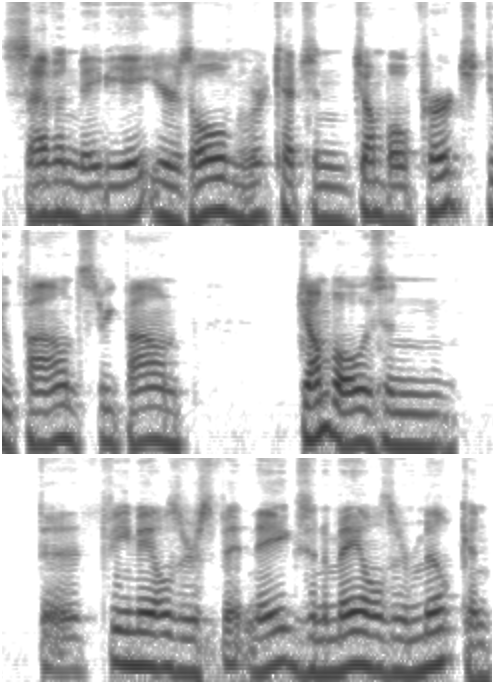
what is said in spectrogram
seven, maybe eight years old, and we're catching jumbo perch, two pounds, three pound jumbos, and the females are spitting eggs and the males are milking.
